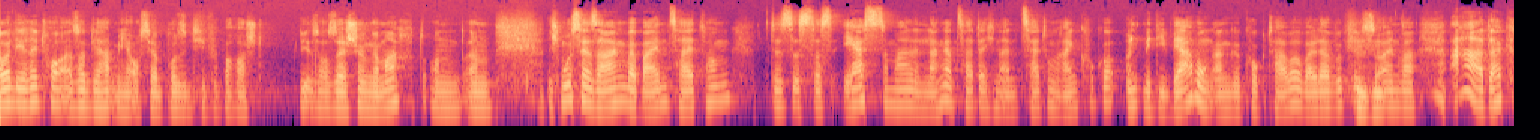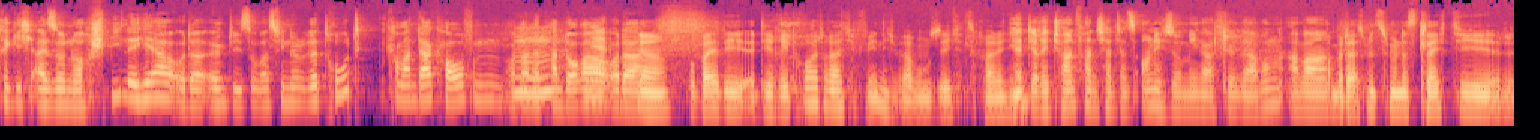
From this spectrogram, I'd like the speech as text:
Aber die Retro, also die hat mich auch sehr positiv überrascht. Die ist auch sehr schön gemacht. Und ähm, ich muss ja sagen, bei beiden Zeitungen, das ist das erste Mal in langer Zeit, dass ich in eine Zeitung reingucke und mir die Werbung angeguckt habe, weil da wirklich so ein war, ah, da kriege ich also noch Spiele her oder irgendwie sowas wie eine Retro kann man da kaufen oder eine Pandora Ja. oder ja. Wobei die, die Retro hat relativ wenig Werbung, sehe ich jetzt gerade hier. ja, die Return fand ich hat jetzt auch nicht so mega viel Werbung, aber, Aber da ist mir zumindest gleich die,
